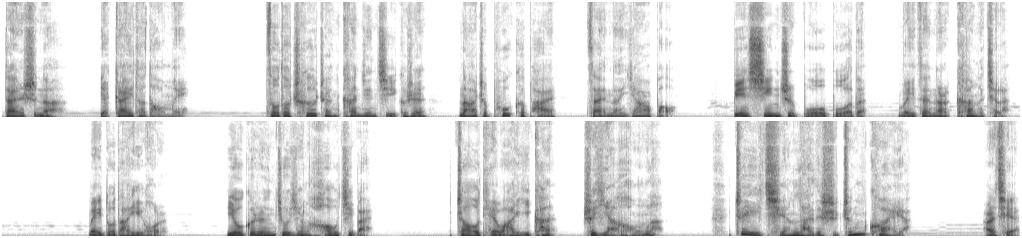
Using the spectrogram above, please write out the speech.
但是呢，也该他倒霉，走到车站，看见几个人拿着扑克牌在那押宝，便兴致勃勃的围在那儿看了起来。没多大一会儿。有个人就赢了好几百，赵铁娃一看是眼红了，这钱来的是真快呀！而且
